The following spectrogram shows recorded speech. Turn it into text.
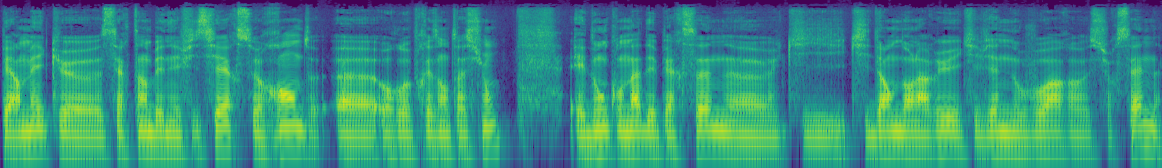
permet que certains bénéficiaires se rendent aux représentations. Et donc, on a des personnes qui, qui dorment dans la rue et qui viennent nous voir sur scène.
